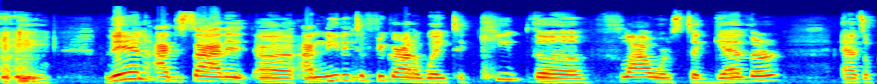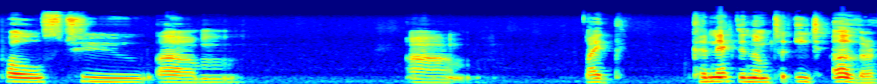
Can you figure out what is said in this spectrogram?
then I decided uh, I needed to figure out a way to keep the flowers together as opposed to um, um, like connecting them to each other.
